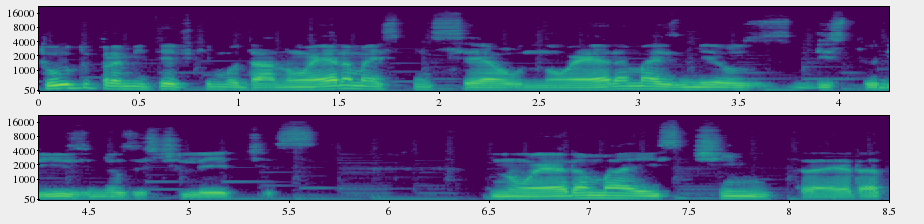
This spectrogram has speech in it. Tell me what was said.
Tudo para mim teve que mudar. Não era mais pincel, não era mais meus bisturis e meus estiletes. Não era mais tinta, era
